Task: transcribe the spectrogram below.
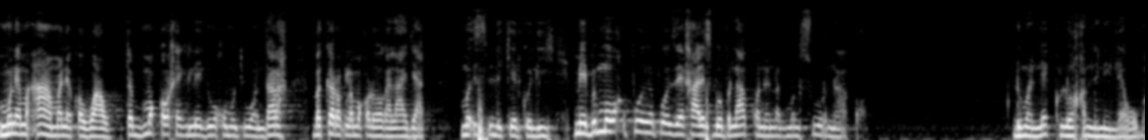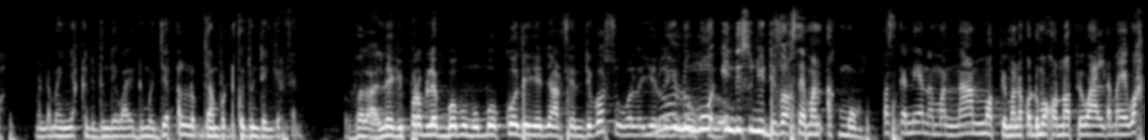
mu ne ma ah ma ne ko waaw te bu ma ko waxee léegi waxuma ci woon dara ba keroog la ma ko doog a laajaat ma expliquer ko lii mais bi ma wax proposé xaalis boobu laa ko ne nag man suur naa ko du ma lekk loo xam ne ni leewu ma man damay ñaq di dundee waaye du ma jël àll jàmbur di ko dundee ngir fen voilà léegi problème boobu moom moo causé yéen ñaar seen divorce wala yéen loolu moo indi suñu divorcé man ak moom parce que nee na man naa noppi ma ne ko duma ko noppi waal damay wax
